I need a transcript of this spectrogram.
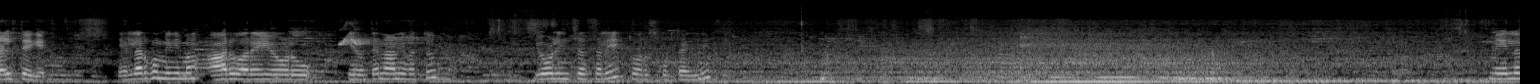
ಅಳತೆಗೆ. ಎಲ್ಲರಿಗೂ ಮಿನಿಮಮ್ ಆರೂವರೆ, ಏಳು ಇರುತ್ತೆ. ನಾನಿವತ್ತು ಏಳು ಇಂಚಸ್ಸಲ್ಲಿ ತೋರಿಸ್ಕೊಡ್ತಾ ಇದ್ದೀನಿ. ಮೇಲೂ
